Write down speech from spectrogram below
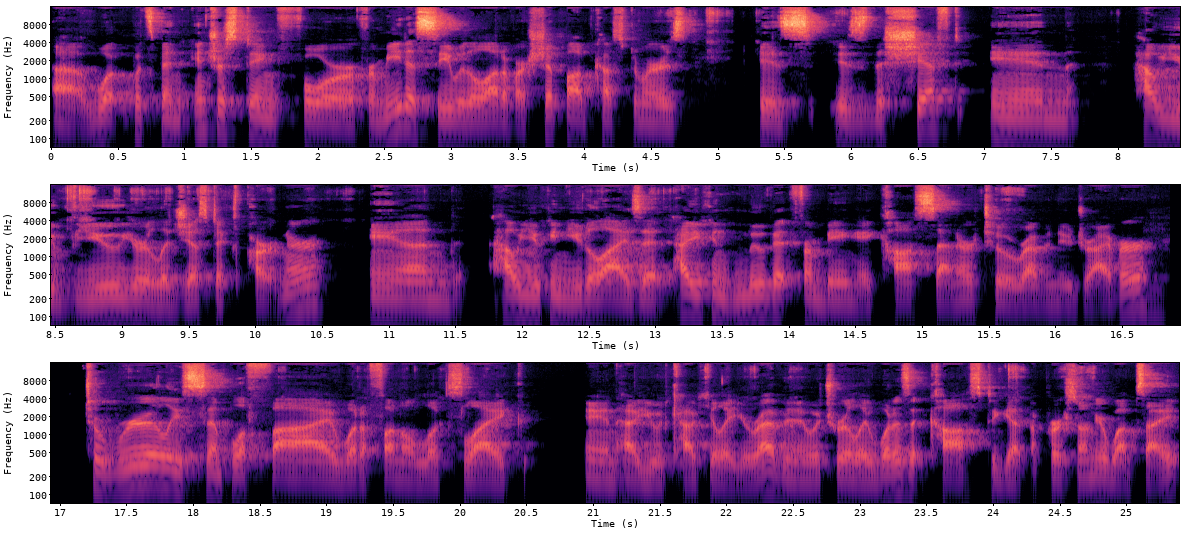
uh, what what's been interesting for for me to see with a lot of our ShipBob customers is is the shift in how you view your logistics partner and how you can utilize it, how you can move it from being a cost center to a revenue driver. To really simplify what a funnel looks like and how you would calculate your revenue, which really what does it cost to get a person on your website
